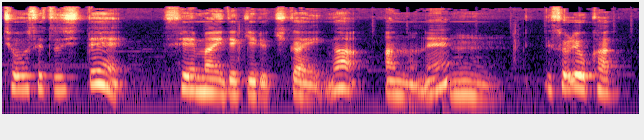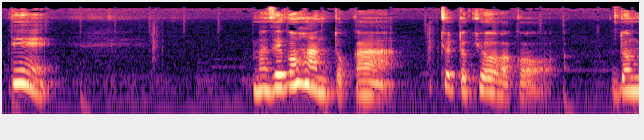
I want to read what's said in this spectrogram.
調節して精米できる機械があんのね、うん。でそれを買って混ぜご飯とかちょっと今日はこう丼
